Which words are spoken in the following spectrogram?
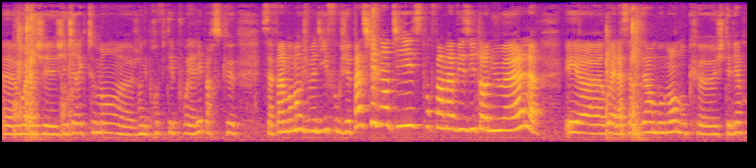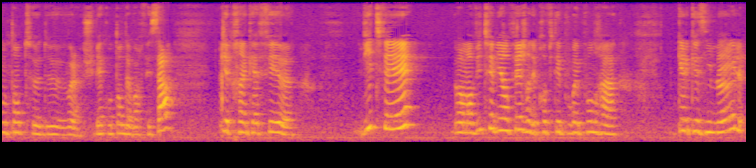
euh, voilà, j'ai directement, euh, j'en ai profité pour y aller parce que ça fait un moment que je me dis, il faut que je passe chez le dentiste pour faire ma visite annuelle. Et voilà, ça faisait un moment, donc j'étais bien contente de, voilà, je suis bien contente d'avoir fait ça. J'ai pris un café vite fait, vraiment vite fait, bien fait, j'en ai profité pour répondre à quelques emails.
